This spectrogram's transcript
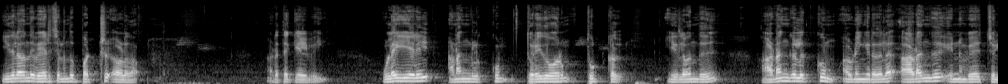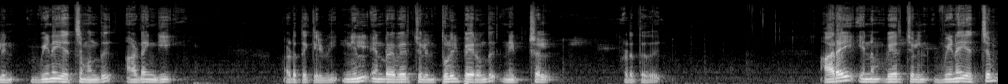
இதில் வந்து வேர்ச்சொல் வந்து பற்று அவ்வளோதான் அடுத்த கேள்வி. உலகியலில் அடங்களுக்கும் துறைதோறும் தூட்கள். இதில் வந்து அடங்களுக்கும் அப்படிங்கிறதுல அடங்கு என்னும் வேர்ச்சொல்லின் வினை எச்சம் வந்து அடங்கி. அடுத்த கேள்வி. நில் என்ற வேர்ச்சொல்லின் தொழில் பெயர் வந்து நிற்றல். அடுத்தது. அரை என்னும் வேர்ச்சொல்லின் வினையச்சம்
